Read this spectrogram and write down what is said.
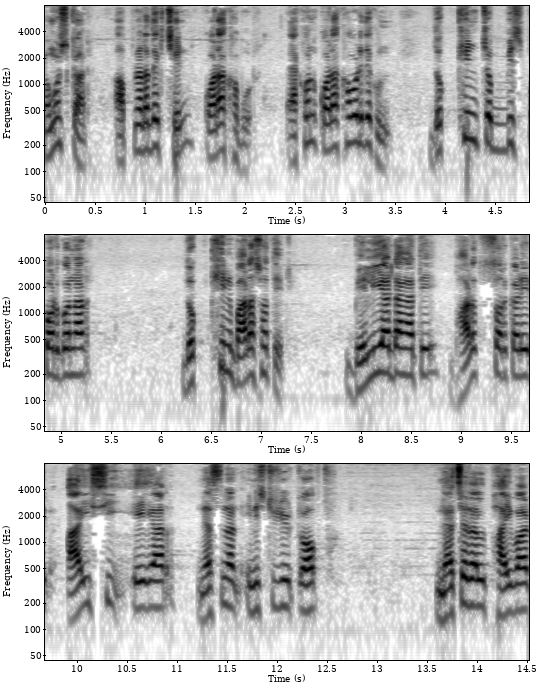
নমস্কার, আপনারা দেখছেন কড়া খবর। এখন কড়া খবরে দেখুন, দক্ষিণ চব্বিশ পরগনার দক্ষিণ বারাসতের বেলিয়াডাঙ্গাতে ভারত সরকারের ICAR national institute of natural fibre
